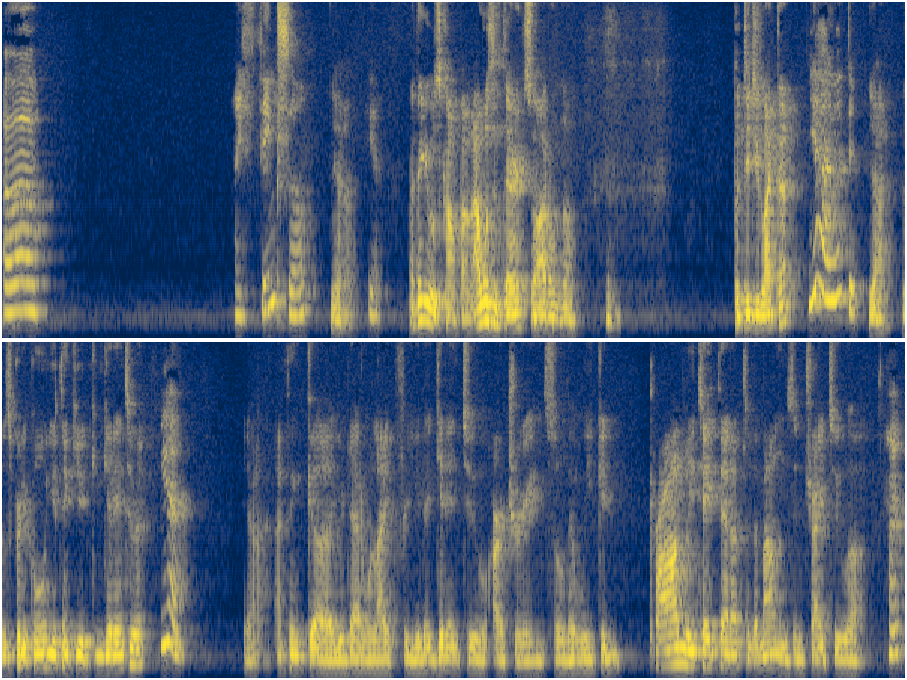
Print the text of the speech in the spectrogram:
Uh, I think so. Yeah. Yeah. I think it was compound. I wasn't there, so I don't know. But did you like that? Yeah, I liked it. Yeah, it was pretty cool. You think you can get into it? Yeah. Yeah, I think uh, your dad would like for you to get into archery so that we could probably take that up to the mountains and try to uh, Hunt.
